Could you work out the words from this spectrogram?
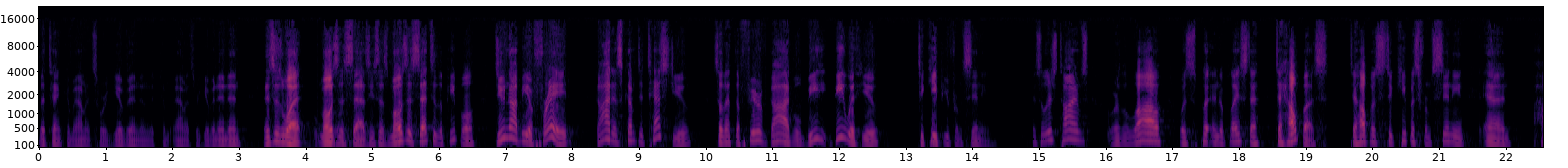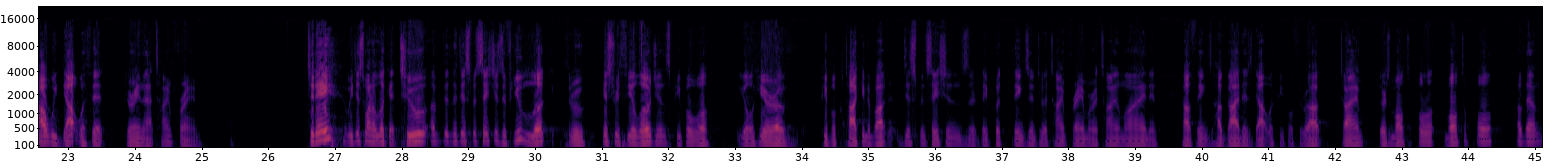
the Ten Commandments were given and the commandments were given. And then this is what Moses says. He says, Moses said to the people, Do not be afraid. God has come to test you so that the fear of God will be, be with you to keep you from sinning. And so there's times where the law was put into place to, to help us, to help us to keep us from sinning and how we dealt with it during that time frame. Today, we just want to look at two of the, the dispensations. If you look through history theologians, people will, you'll hear of people talking about dispensations. They put things into a time frame or a timeline and how things, how God has dealt with people throughout time. There's multiple, multiple of them.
